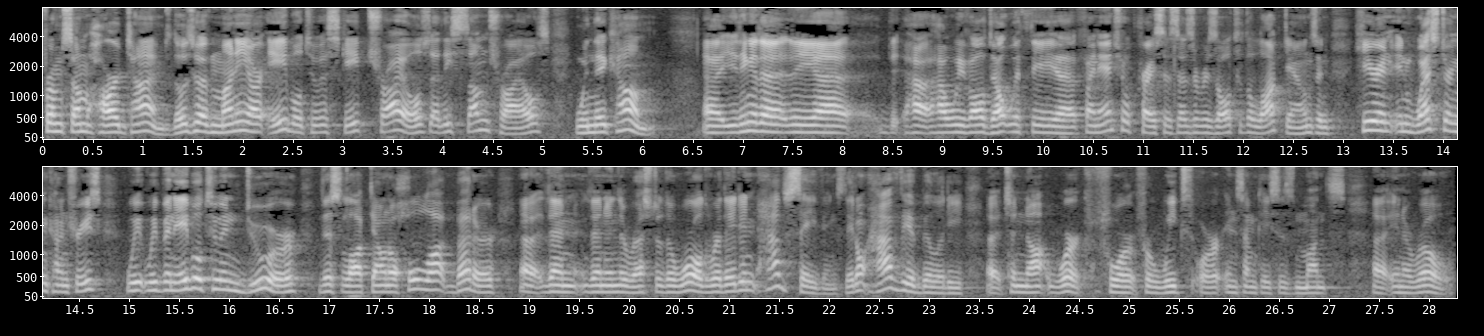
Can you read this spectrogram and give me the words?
from some hard times. Those who have money are able to escape trials, at least some trials, when they come. Uh, you think of the, the, uh, how, how we've all dealt with the uh, financial crisis as a result of the lockdowns. And here in, in Western countries, we, we've been able to endure this lockdown a whole lot better uh, than, than in the rest of the world, where they didn't have savings. They don't have the ability uh, to not work for, for weeks or, in some cases, months uh, in a row.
